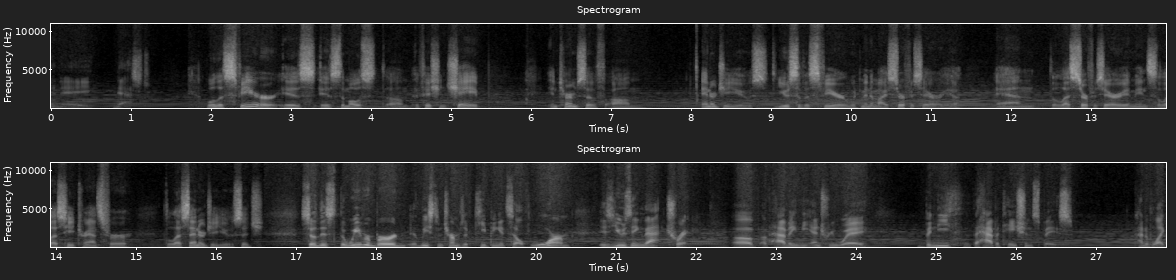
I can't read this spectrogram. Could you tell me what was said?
in a nest. Well, the sphere is, is the most um, efficient shape in terms of um, energy use. Use of a sphere would minimize surface area, and the less surface area means the less heat transfer, the less energy usage. So this, the weaver bird, at least in terms of keeping itself warm, is using that trick of, of having the entryway beneath the habitation space, kind of like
